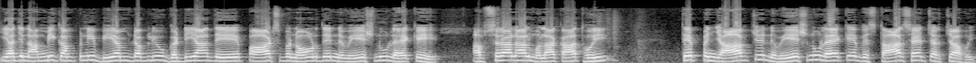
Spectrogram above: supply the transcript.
ਕਿ ਅੱਜ ਨਾਮੀ ਕੰਪਨੀ BMW ਗੱਡੀਆਂ ਦੇ ਪਾਰਟਸ ਬਣਾਉਣ ਦੇ ਨਿਵੇਸ਼ ਨੂੰ ਲੈ ਕੇ ਅਫਸਰਾਂ ਨਾਲ ਮੁਲਾਕਾਤ ਹੋਈ ਤੇ ਪੰਜਾਬ 'ਚ ਨਿਵੇਸ਼ ਨੂੰ ਲੈ ਕੇ ਵਿਸਤਾਰ ਸਹਿਤ ਚਰਚਾ ਹੋਈ।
